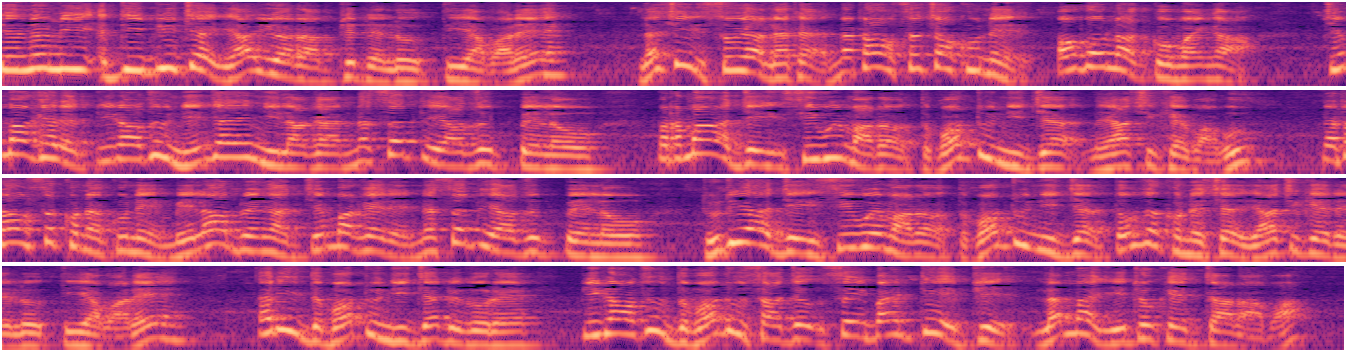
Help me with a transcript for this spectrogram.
တင်သွင်းပြီးအတည်ပြုချက်ရယူရတာဖြစ်တယ်လို့သိရပါတယ်။လက်ရှိအစိုးရလက်ထက်2016ခုနှစ်ဩဂုတ်လကုန်ပိုင်းကကျင်းပခဲ့တဲ့ပြည်ထောင်စုငင်းကြရေးညီလာခံ21ရာစုပင်လုံပထမအကြိမ်အစည်းအဝေးမှာတော့သဘောတူညီချက်မရရှိခဲ့ပါဘူး။2018ခုနှစ်မေလအတွင်းကကျင်းပခဲ့တဲ့21ရာစုပင်လုံ ဒုတိယအကြိမ်စီးဝေးမှာတော့သဘောတူညီချက်38ချက်ရရှိခဲ့တယ်လို့သိရပါတယ်။အဲ့ဒီသဘောတူညီချက်တွေကိုလည်းပြည်ထောင်စုသဘောတူစာချုပ်စိတ်ပိုင်း1အဖြစ်လက်မှတ်ရေးထိုးခဲ့ကြတာပါ။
